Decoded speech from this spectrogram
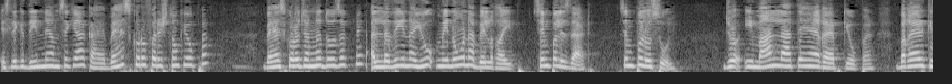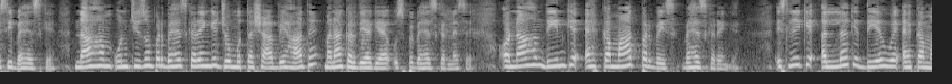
इसलिए कि दीन ने हमसे क्या कहा है? बहस करो फरिश्तों के ऊपर। बहस करो जन्नत दोजक पे। अल्लवीन यू मिनून बिल गैब। सिंपल इज़ दैट सिंपल उसूल जो ईमान लाते हैं गैब के ऊपर, बगैर किसी बहस के। ना हम उन चीज़ों पर बहस करेंगे जो मुतशाबहात हैं, मना कर दिया गया है उस पर बहस करने से। और ना हम दीन के अहकाम पर बहस करेंगे। इसलिए कि अल्लाह के दिए हुए अहकाम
